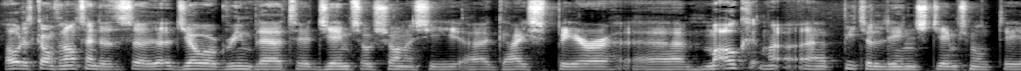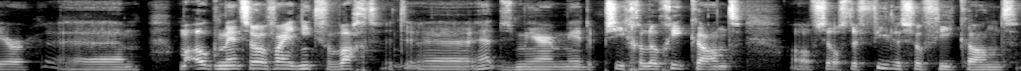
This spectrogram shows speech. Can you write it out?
Oh, dat kan van alles zijn. Dat is uh, Joe Greenblatt, uh, James O'Shaughnessy, uh, Guy Spear. maar ook Peter Lynch, James Monteer. Maar ook mensen waarvan je het niet verwacht. Het, hè, dus meer, meer de psychologiekant of zelfs de filosofiekant.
